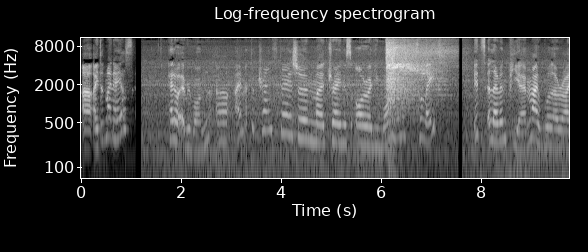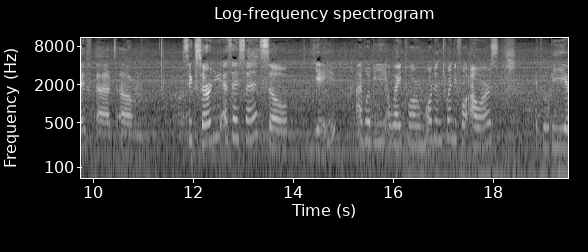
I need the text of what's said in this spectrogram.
Uh, I did my nails. Hello everyone. Uh, I'm at the train station. My train is already one minute too late. It's 11 p.m. I will arrive at um, 6:30, as I said. So, yay! I will be awake for more than 24 hours. It will be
